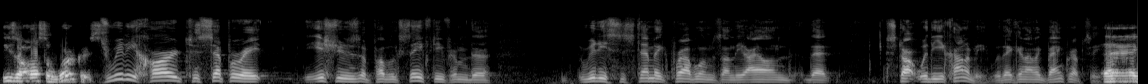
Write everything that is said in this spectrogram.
these are also workers. It's really hard to separate the issues of public safety from the really systemic problems on the island that start with the economy, with economic bankruptcy. Uh,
